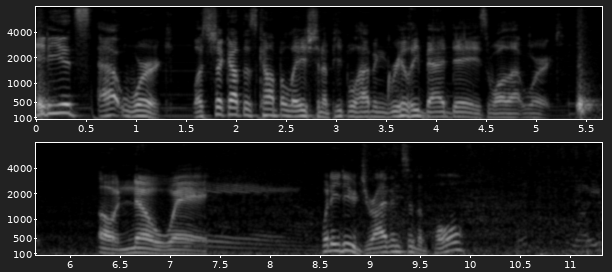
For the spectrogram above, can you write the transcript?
Idiots at work. Let's check out this compilation of people having really bad days while at work. Oh, no way. What do you do, drive into the pole? No, you.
